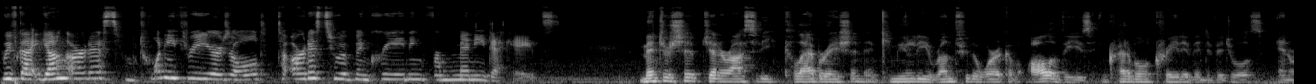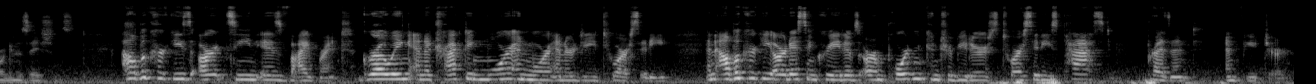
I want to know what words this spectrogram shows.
We've got young artists from 23 years old to artists who have been creating for many decades. Mentorship, generosity, collaboration, and community run through the work of all of these incredible creative individuals and organizations. Albuquerque's art scene is vibrant, growing, and attracting more and more energy to our city. And Albuquerque artists and creatives are important contributors to our city's past, present, and future.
